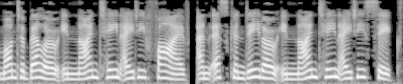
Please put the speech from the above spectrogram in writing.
Montebello in 1985, and Escondido in 1986.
